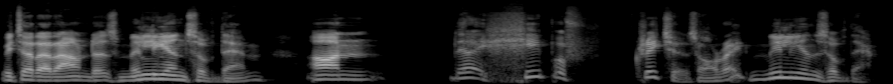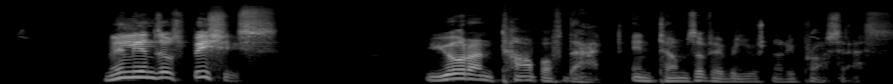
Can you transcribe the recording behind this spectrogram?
which are around us, millions of them, on… there are a heap of creatures, all right, millions of them, millions of species. You're on top of that in terms of evolutionary process.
